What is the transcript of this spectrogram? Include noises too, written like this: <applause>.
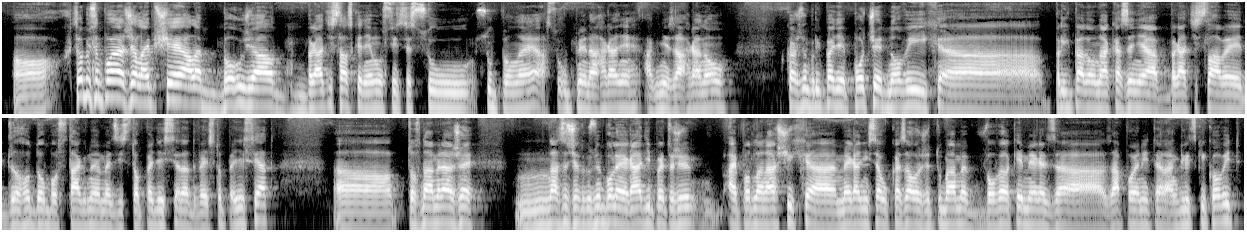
O, chcel by som povedať, že lepšie, ale bohužiaľ bratislavské nemocnice sú, sú plné a sú úplne na hrane, ak nie za hranou. V každom prípade počet nových prípadov nakazenia v Bratislave dlhodobo stagnuje medzi 150 a 250. E, to znamená, že na začiatku sme boli aj radi, pretože aj podľa našich eh, meraní sa ukázalo, že tu máme vo veľkej miere za, zapojený ten anglický COVID.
